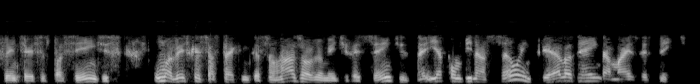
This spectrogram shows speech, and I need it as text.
frente a esses pacientes, uma vez que essas técnicas são razoavelmente recentes né, e a combinação entre elas é ainda mais recente.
